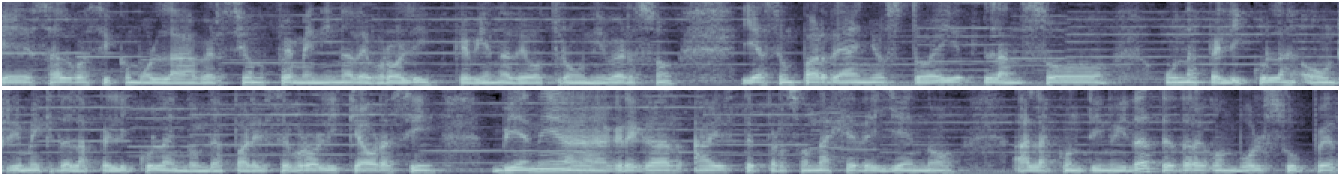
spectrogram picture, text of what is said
que es algo así como la versión femenina de Broly, que viene de otro universo. Y hace un par de años Toei lanzó una película o un remake de la película en donde aparece Broly, que ahora sí viene a agregar a este personaje de lleno a la continuidad de Dragon Ball Super.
